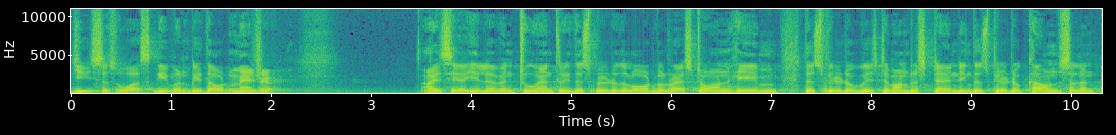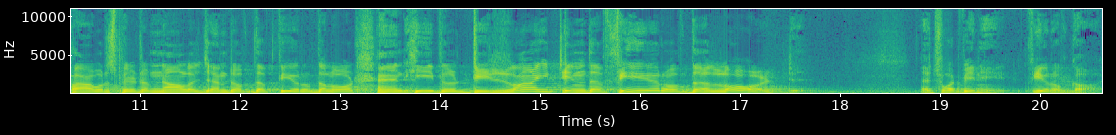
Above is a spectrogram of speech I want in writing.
Jesus was given without measure. Isaiah 11, 2 and 3 The Spirit of the Lord will rest on him, the Spirit of wisdom, understanding, the Spirit of counsel and power, Spirit of knowledge and of the fear of the Lord, and he will delight in the fear of the Lord. That's what we need fear of God.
